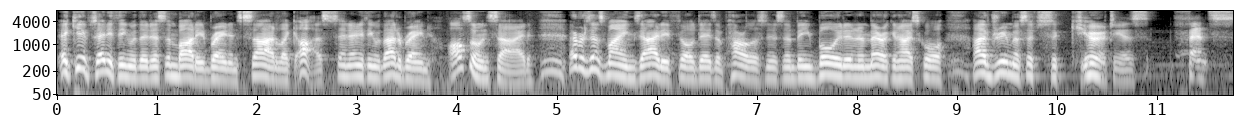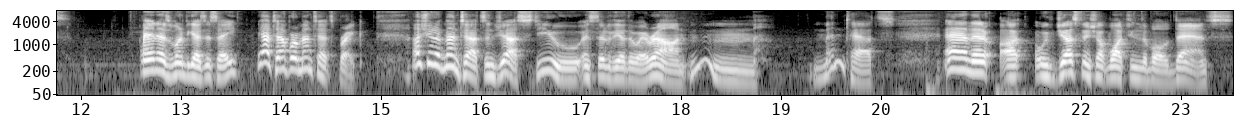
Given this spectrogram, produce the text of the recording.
It keeps anything with a disembodied brain inside, like us, and anything without a brain also inside. Ever since my anxiety-filled days of powerlessness and being bullied in an American high school, I've dreamed of such security as fence. And as one of you guys would say, yeah, time for a Mentats break. I should have Mentats and just you instead of the other way around. Hmm, Mentats. And then uh, we've just finished up watching the bull dance.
